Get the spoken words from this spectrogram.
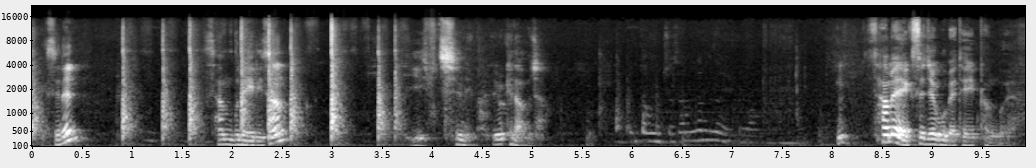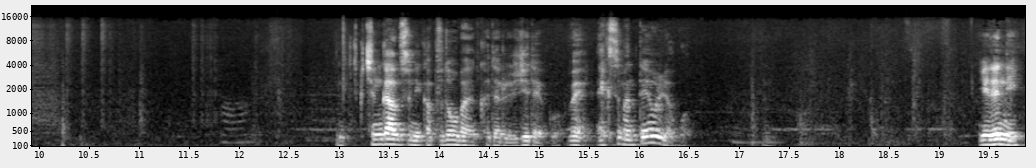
x는 3분의 1 이상 27 미만 이렇게 나오죠. 잠깐만 저 3분의 1 3의 x제곱에 대입한 음, 증가함수니까 부동반 그대로 유지되고 왜? x만 떼우려고. 음. 이해됐니?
